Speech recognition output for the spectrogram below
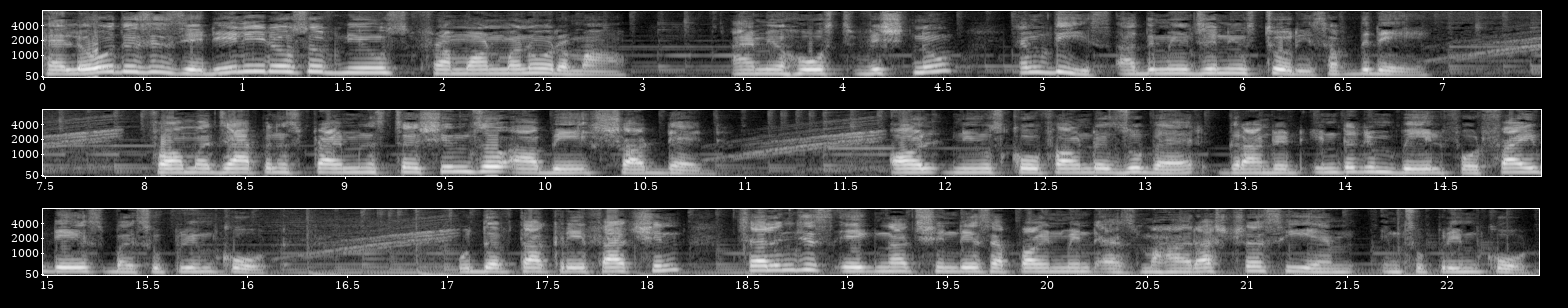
Hello, this is your daily dose of news from Onmanorama. I'm your host Vishnu, and these are the major news stories of the day. Former Japanese Prime Minister Shinzo Abe shot dead. Alt News co-founder Zubair granted interim bail for five days by Supreme Court. Uddhav Thackeray faction challenges Eknath Shinde's appointment as Maharashtra CM in Supreme Court.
